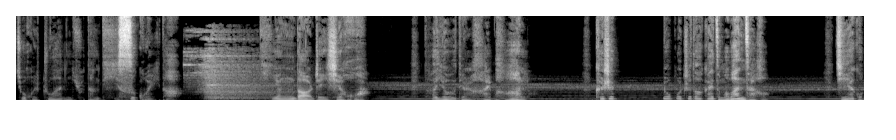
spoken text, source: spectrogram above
就会抓你去当替死鬼的。”听到这些话，他有点害怕了，可是又不知道该怎么办才好。结果，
